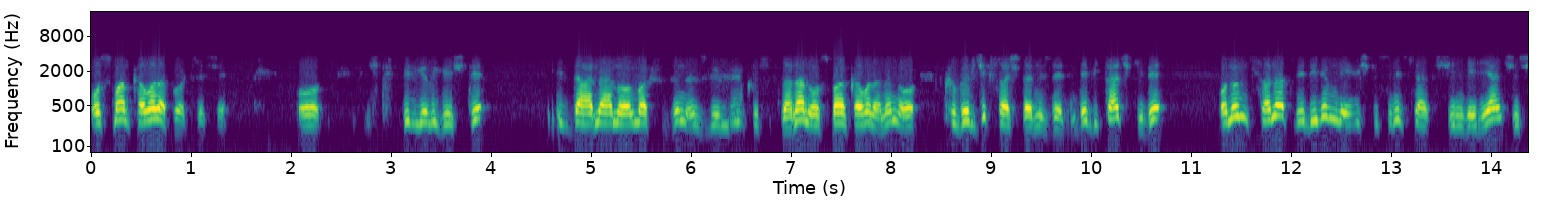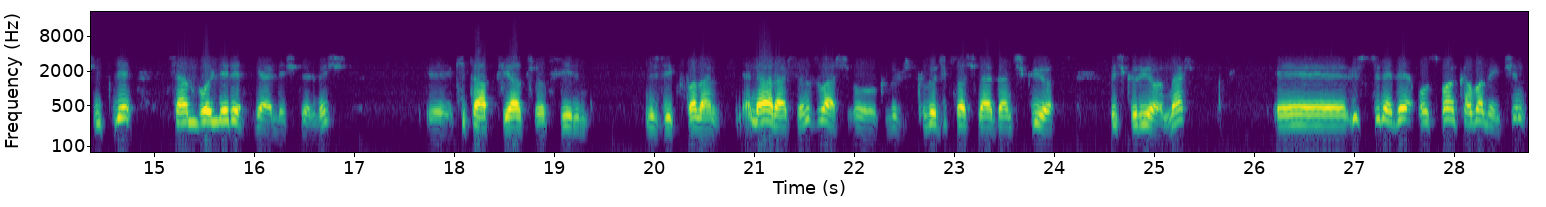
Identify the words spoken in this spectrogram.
Osman Kavala portresi. O işte bir yılı geçti. İddianame olmaksızın özgürlüğü kısıtlanan Osman Kavala'nın o kıvırcık saçların üzerinde bir taç gibi onun sanat ve bilimle ilişkisini simgeleyen çeşitli sembolleri yerleştirmiş. E, kitap, tiyatro, film, müzik falan ne ararsanız var. O kıvır, kıvırcık saçlardan çıkıyor, fışkırıyor onlar. E, üstüne de Osman Kavala için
